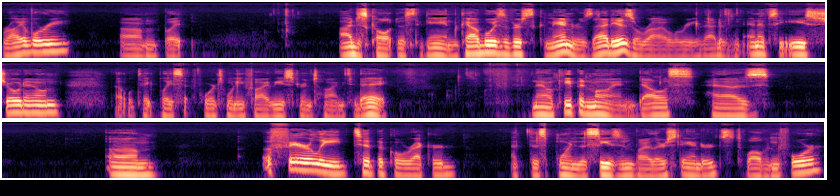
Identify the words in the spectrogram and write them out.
rivalry. Um, but I just call it just a game. Cowboys versus Commanders, that is a rivalry. That is an NFC East showdown that will take place at 4:25 Eastern Time today. Now, keep in mind, Dallas has um, a fairly typical record at this point of the season by their standards 12 and 4.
